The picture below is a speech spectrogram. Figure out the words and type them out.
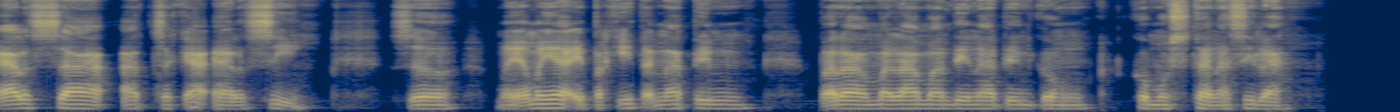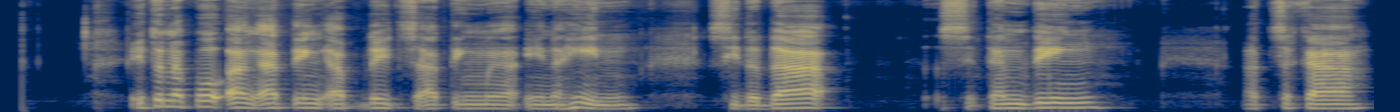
Elsa at saka LC. So, maya-maya ipakita natin para malaman din natin kung kumusta na sila. Ito na po ang ating update sa ating mga inahin. Si Dada, si Tending, at saka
